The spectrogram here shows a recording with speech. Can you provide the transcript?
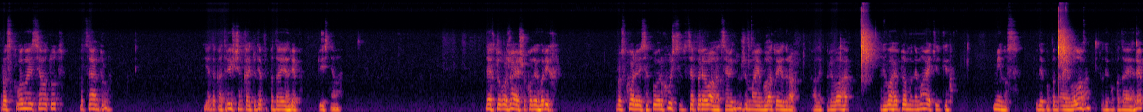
розколується отут по центру. Є така тріщинка і туди попадає гриб пліснява. Дехто вважає, що коли горіх розколюється по верхушці, то це перевага, це він дуже має багато ядра. Але перевага, переваги в тому немає, тільки мінус. Туди попадає волога, туди попадає гриб.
